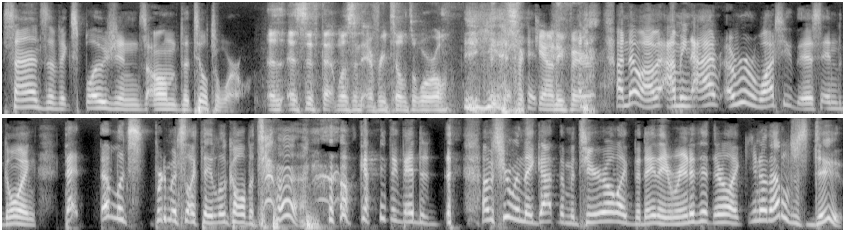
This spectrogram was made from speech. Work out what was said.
signs of explosions on the tilt-a-whirl. As, as if that wasn't every tilt-a-whirl. yes, every county fair. I know. I, I mean, I, I remember watching this and going, that that looks pretty much like they look all the time. I think they had to. I'm sure when they got the material, like the day they rented it, they're like, you know, that'll just do.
